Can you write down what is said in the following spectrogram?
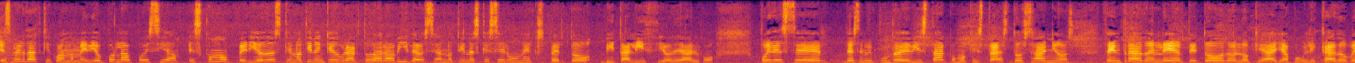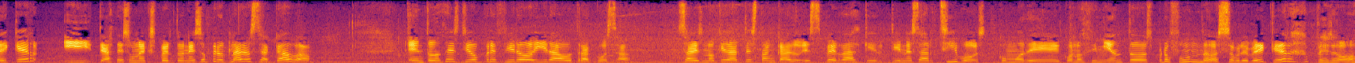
Es verdad que cuando me dio por la poesía es como periodos que no tienen que durar toda la vida, o sea, no tienes que ser un experto vitalicio de algo. Puede ser, desde mi punto de vista, como que estás dos años centrado en leerte todo lo que haya publicado Becker y te haces un experto en eso, pero claro, se acaba. Entonces yo prefiero ir a otra cosa. ¿Sabes? No quedarte estancado. Es verdad que tienes archivos como de conocimientos profundos sobre Becker, pero,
